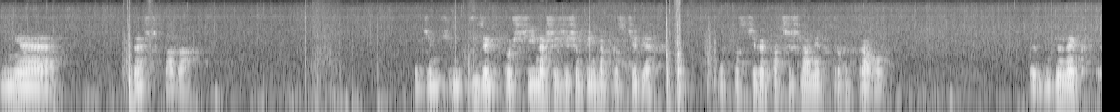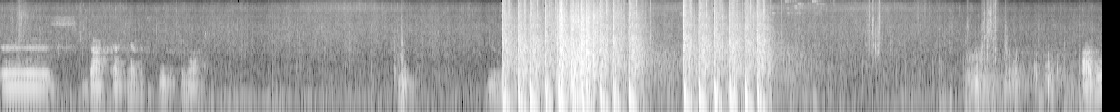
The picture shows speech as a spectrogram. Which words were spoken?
Nie. Deszcz pada. Gdzie mi się... Widzę gości na 65 na wprost ciebie. Na wprost ciebie patrzysz na mnie, to trochę w prawo. Budynek y, z dachem. Jak to ci wytłumaczę? Padł?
